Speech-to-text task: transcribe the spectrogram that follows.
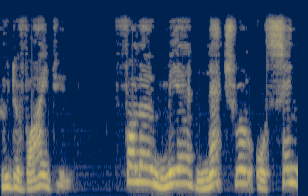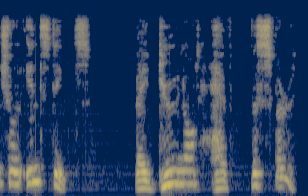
who divide you follow mere natural or sensual instincts. They do not have the Spirit.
